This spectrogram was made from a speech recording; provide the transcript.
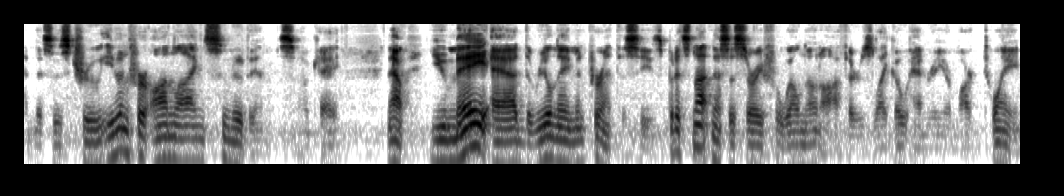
And this is true even for online pseudonyms, okay? Now, you may add the real name in parentheses, but it's not necessary for well-known authors like O. Henry or Mark Twain.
